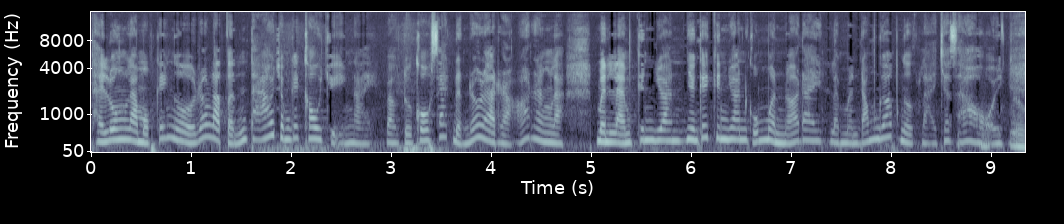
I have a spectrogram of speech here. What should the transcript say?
thầy Luân là một cái người rất là tỉnh táo trong cái câu chuyện này. Và tụi cô xác định rất là rõ rằng là mình làm kinh doanh nhưng cái kinh doanh của mình ở đây là mình đóng góp ngược lại cho xã hội. Ừ.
